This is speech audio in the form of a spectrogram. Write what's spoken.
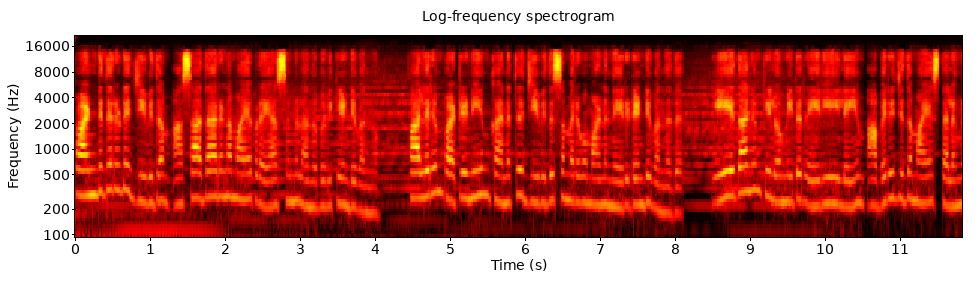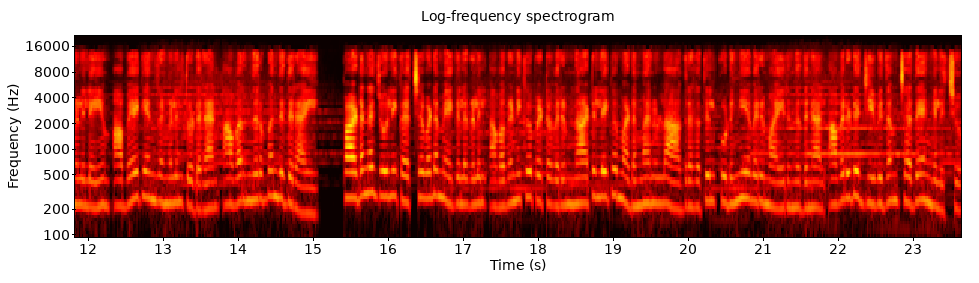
പണ്ഡിതരുടെ ജീവിതം അസാധാരണമായ പ്രയാസങ്ങൾ അനുഭവിക്കേണ്ടി വന്നു. പലരും പട്ടിണിയും കനത്ത ജീവിത സമരവുമാണ് നേരിടേണ്ടി വന്നത്. ഏതാനും കിലോമീറ്റർ ഏരിയയിലെയും അപരിചിതമായ സ്ഥലങ്ങളിലെയും അഭയകേന്ദ്രങ്ങളിൽ തുടരാൻ അവർ നിർബന്ധിതരായി. പഠന ജോലി കച്ചവട മേഖലകളിൽ അവഗണിക്കപ്പെട്ടവരും നാട്ടിലേക്ക് മടങ്ങാനുള്ള ആഗ്രഹത്തിൽ കുടുങ്ങിയവരുമായിരുന്നതിനാൽ അവരുടെ ജീവിതം ചതയങ്കലിച്ചു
